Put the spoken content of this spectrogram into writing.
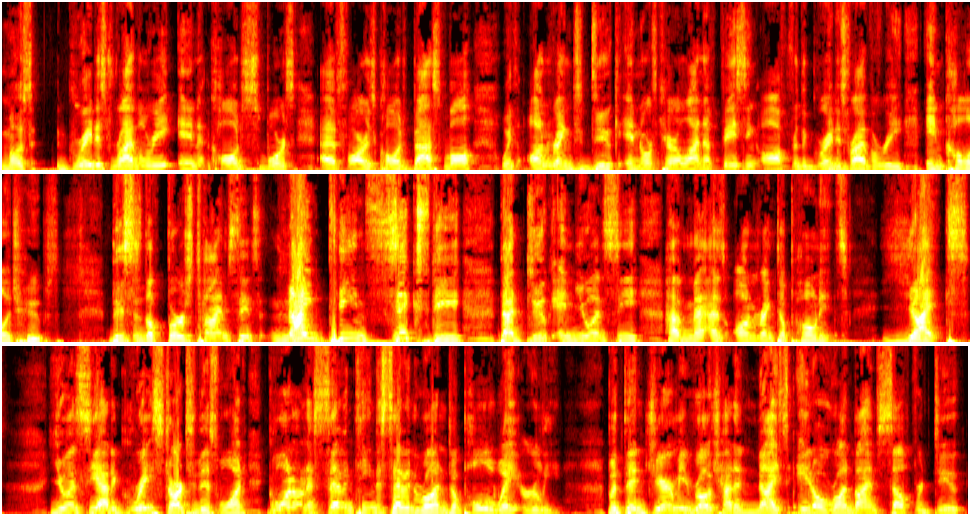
most greatest rivalry in college sports as far as college basketball, with unranked Duke and North Carolina facing off for the greatest rivalry in college hoops. This is the first time since 1960 that Duke and UNC have met as unranked opponents. Yikes. UNC had a great start to this one, going on a 17 7 run to pull away early. But then Jeremy Roach had a nice 8-0 run by himself for Duke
